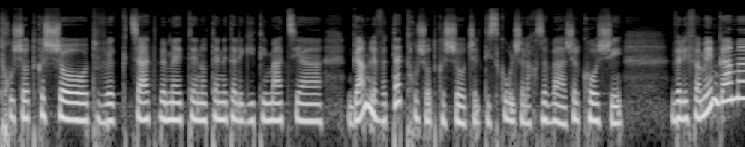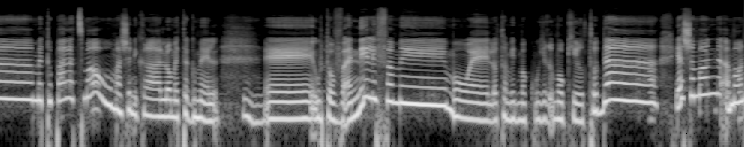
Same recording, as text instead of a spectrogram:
תחושות קשות וקצת באמת נותן את הלגיטימציה גם לבטא תחושות קשות של תסכול, של אכזבה, של קושי. ולפעמים גם המטופל עצמו הוא מה שנקרא לא מתגמל. Mm-hmm. אה, הוא תובעני לפעמים, הוא אה, לא תמיד מוקיר, מוקיר תודה. יש המון, המון,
